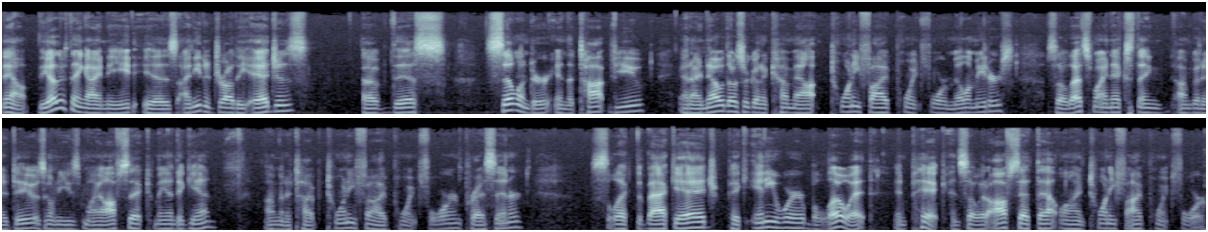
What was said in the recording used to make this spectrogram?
Now the other thing I need is I need to draw the edges of this cylinder in the top view. And I know those are going to come out 25.4 millimeters. So that's my next thing I'm going to do is I'm going to use my offset command again. I'm going to type 25.4 and press enter select the back edge pick anywhere below it and pick. And so it offset that line 25.4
